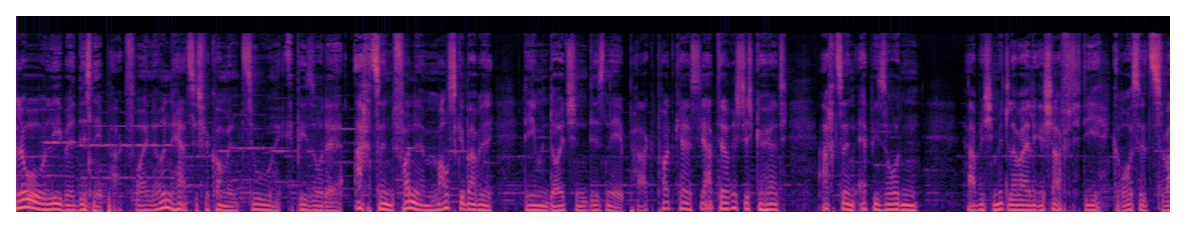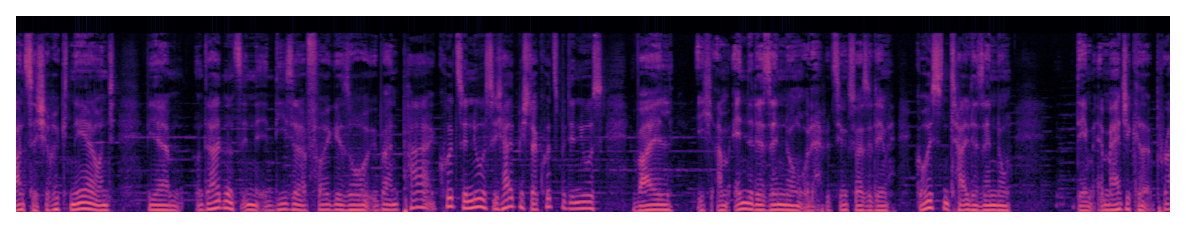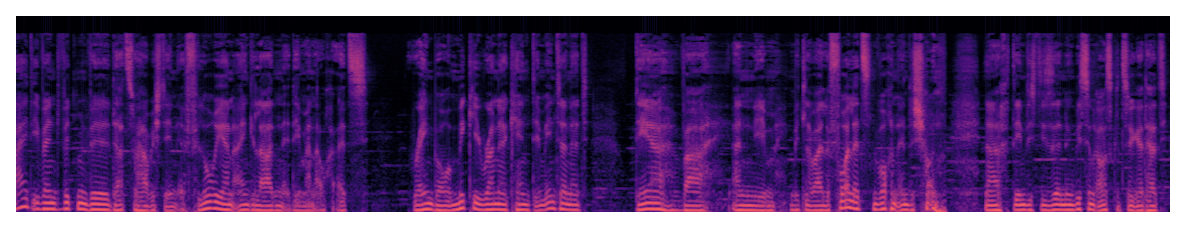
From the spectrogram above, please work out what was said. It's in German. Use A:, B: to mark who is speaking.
A: Hallo, liebe Disney Park Freunde und herzlich willkommen zu Episode 18 von Mausgebabbel, dem deutschen Disney Park Podcast. Ihr habt ja richtig gehört, 18 Episoden habe ich mittlerweile geschafft. Die große 20 rückt näher und wir unterhalten uns in dieser Folge so über ein paar kurze News. Ich halte mich da kurz mit den News, weil ich am Ende der Sendung oder beziehungsweise dem größten Teil der Sendung dem Magical Pride Event widmen will. Dazu habe ich den Florian eingeladen, den man auch als Rainbow Mickey Runner kennt im Internet. Der war an dem mittlerweile vorletzten Wochenende schon, nachdem sich die Sendung ein bisschen rausgezögert hat,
